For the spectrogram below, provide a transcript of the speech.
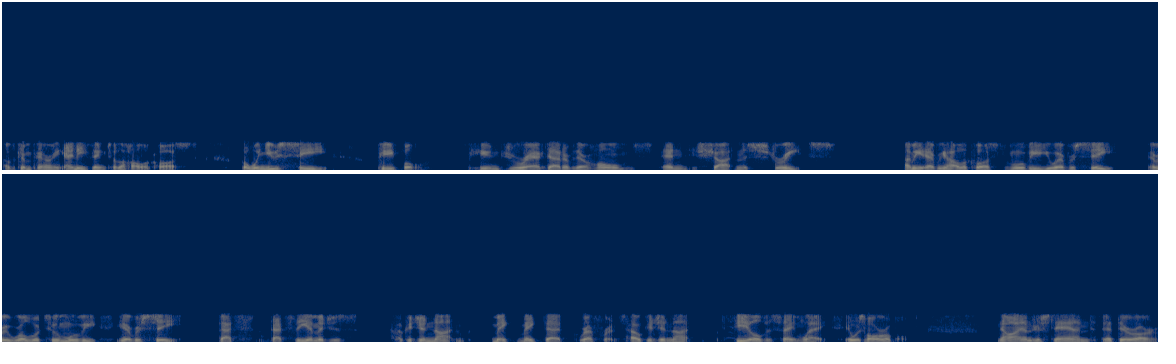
of comparing anything to the Holocaust. But when you see people being dragged out of their homes and shot in the streets, I mean, every Holocaust movie you ever see, every World War II movie you ever see, that's that's the images. How could you not make make that reference? How could you not feel the same way? It was horrible. Now, I understand that there are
